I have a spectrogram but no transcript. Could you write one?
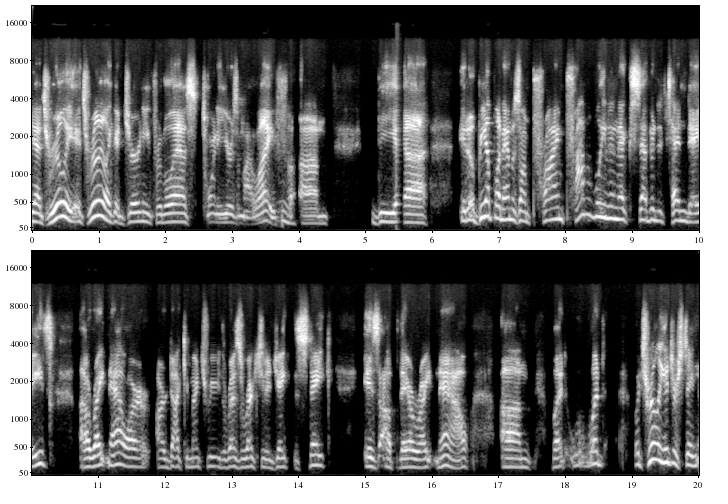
Yeah, it's really it's really like a journey for the last 20 years of my life. Mm. Um, the uh, it'll be up on Amazon Prime probably in the next seven to 10 days. Uh, right now, our, our documentary, The Resurrection of Jake the Snake, is up there right now. Um, but what what's really interesting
